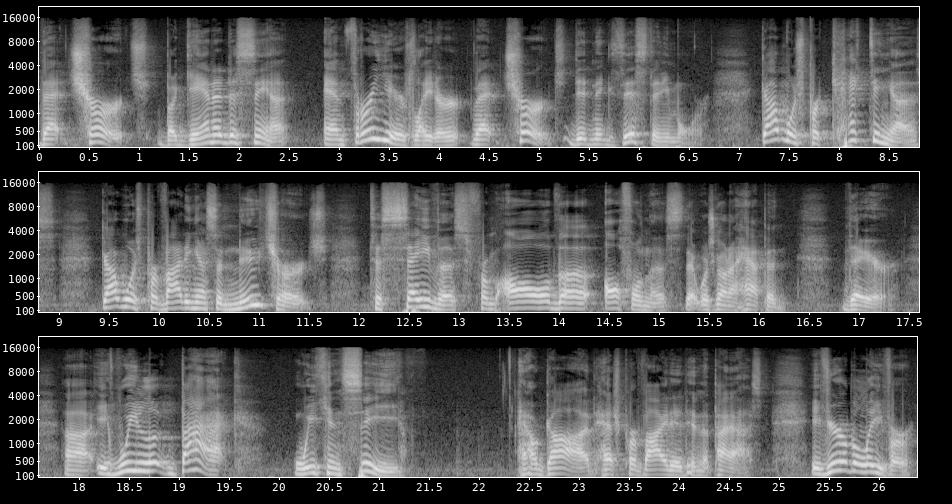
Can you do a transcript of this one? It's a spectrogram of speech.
that church began a descent and three years later, that church didn't exist anymore. God was protecting us, God was providing us a new church to save us from all the awfulness that was going to happen there. Uh, if we look back, we can see how God has provided in the past. If you're a believer,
